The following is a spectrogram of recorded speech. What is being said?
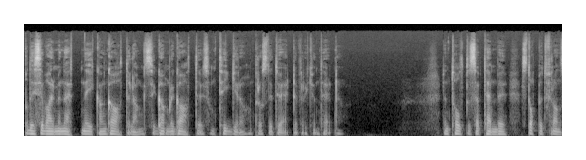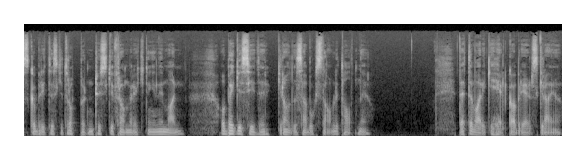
På disse varme nettene gikk han gatelangs i gamle gater som tiggere og prostituerte frekventerte. Den 12. september stoppet franske og britiske tropper den tyske framrykningen i Marne, og begge sider gravde seg bokstavelig talt ned. Dette var ikke helt Gabriels greie.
